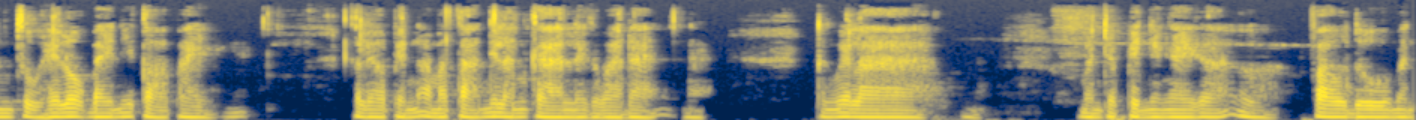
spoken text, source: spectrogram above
นสู่ให้โลกใบนี้ต่อไป ก็เลยเป็นอมตะนิรันดร์การเลยก็ว่าได้นะถึงเวลา มันจะเป็นยังไงก็ เออ เฝ้าดูมัน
